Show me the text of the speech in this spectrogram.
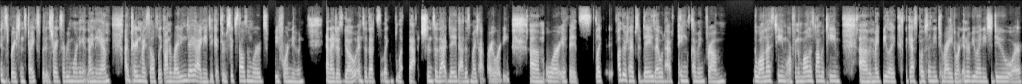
inspiration strikes, but it strikes every morning at 9 a.m. I've trained myself like on a writing day, I need to get through 6,000 words before noon and I just go. And so that's like batched. And so that day, that is my top priority. Um, or if it's like other types of days, I would have pings coming from the Wellnesse team or from the wellness mama team. Um, it might be like a guest post I need to write or an interview I need to do or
